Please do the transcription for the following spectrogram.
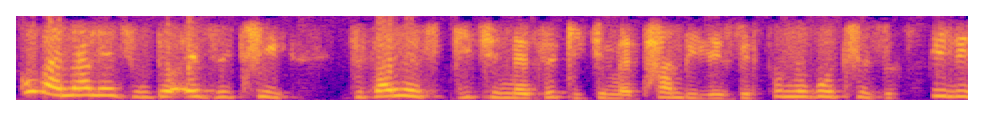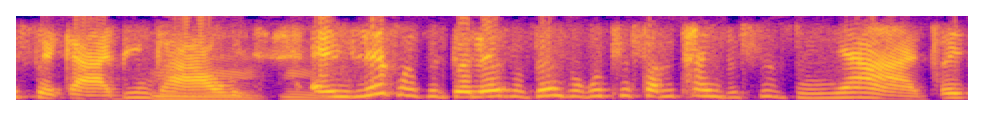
Kuba nalezi zinto ezithi zivane zigijime zigijime phambili zifuna ukuthi zikufilise kabi mm, ngawe. Mm. and lezo zinto lezo zenza ukuthi sometimes sizinyace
